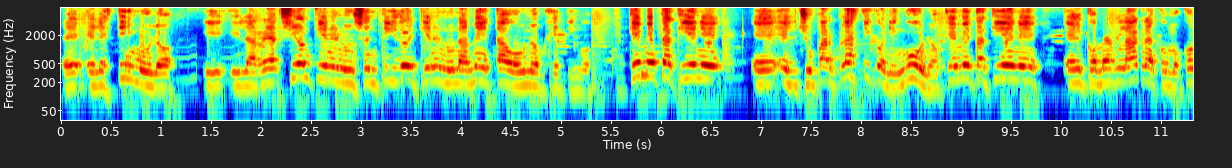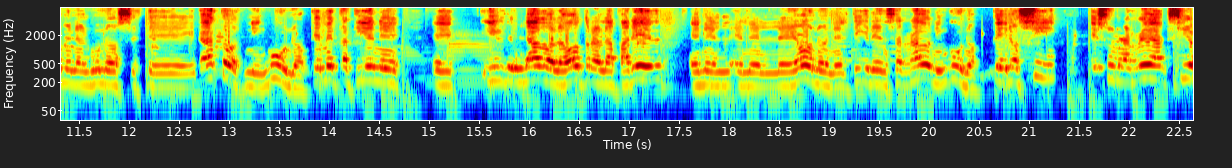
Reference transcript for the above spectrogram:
eh, el estímulo y, y la reacción tienen un sentido y tienen una meta o un objetivo. ¿Qué meta tiene eh, el chupar plástico? Ninguno. ¿Qué meta tiene el comer lana como comen algunos este, gatos? Ninguno. ¿Qué meta tiene eh, ir de un lado a la otra a la pared en el, en el león o en el tigre encerrado? Ninguno. Pero sí es una reacción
